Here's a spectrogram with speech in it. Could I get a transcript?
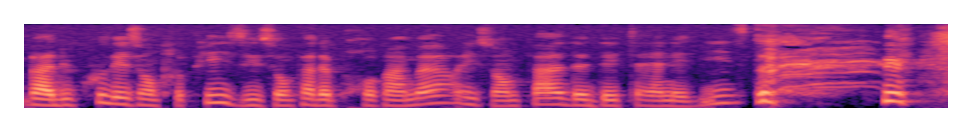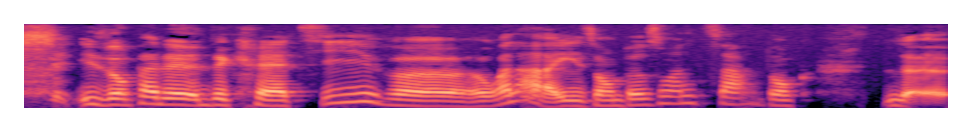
bah, du coup, les entreprises, ils n'ont pas de programmeurs, ils n'ont pas de data analystes, ils n'ont pas de, de créatives, euh, voilà, ils ont besoin de ça. Donc, le,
